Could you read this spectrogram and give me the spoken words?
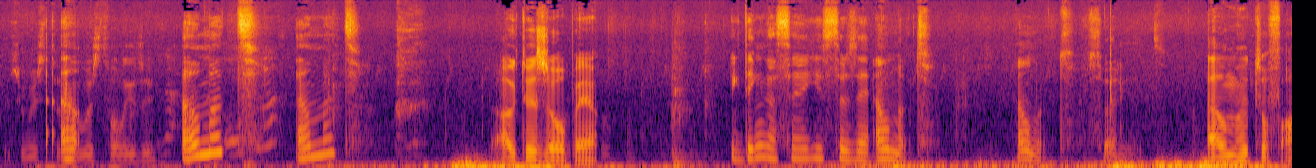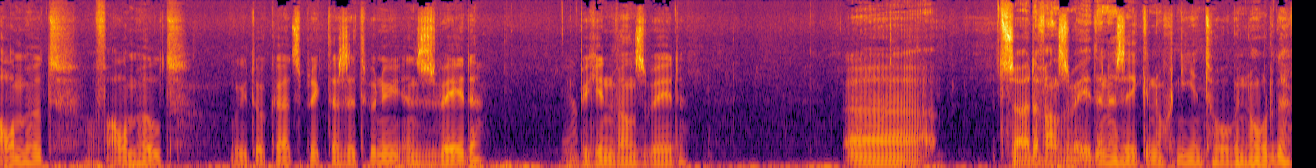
Dus hoe is het, El, hoe is het volgens u? Elmet, Elmet. De auto is open, ja. Ik denk dat zij gisteren zei Elmet. Elmet, sorry. Elmhut of Almhut of Almhult, hoe je het ook uitspreekt, daar zitten we nu in Zweden. Ja. Het begin van Zweden. Uh, het zuiden van Zweden en zeker nog niet in het hoge noorden.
